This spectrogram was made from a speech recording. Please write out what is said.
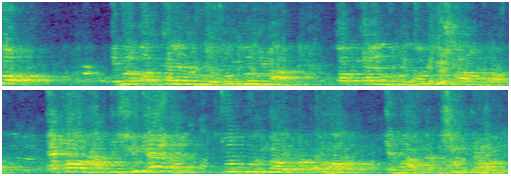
ঘোড়া এগুলো তৎকালীন যুগে যুদ্ধ বিমান তৎকালীন যুগে যুদ্ধ সারঙ্গ এখন আপনি শিখেন যুদ্ধ কীভাবে করতে হয় এবার আপনাকে শিখতে হবে।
